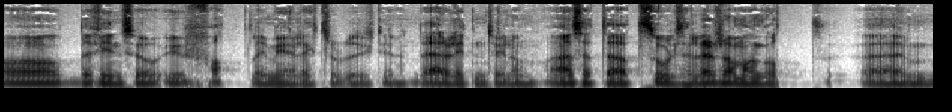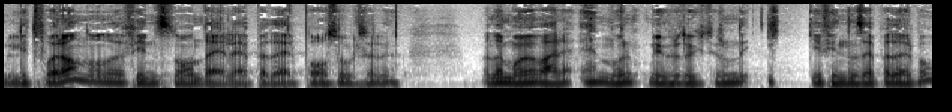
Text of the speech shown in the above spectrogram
og det finnes jo ufattelig mye elektroprodukter. Det er det liten tvil om. Jeg har sett at solceller så har man gått eh, litt foran, og det finnes nå en del EPD-er på solceller. Men det må jo være enormt mye produkter som det ikke finnes EPD-er på.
